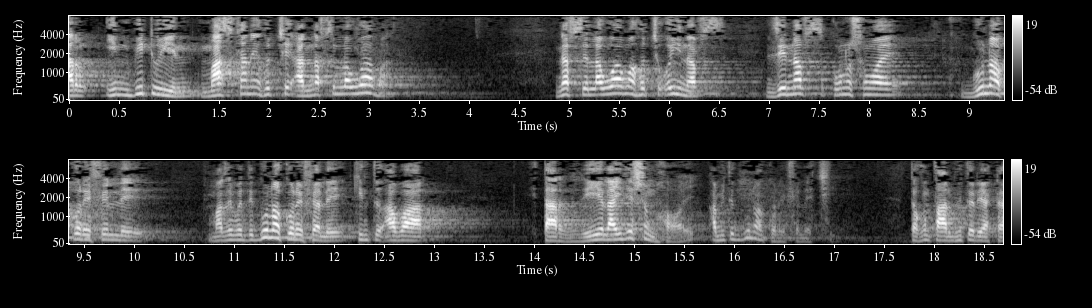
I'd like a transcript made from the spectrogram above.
আর ইন বিটুইন মাঝখানে হচ্ছে আর নাফসুল্লাহমা নাফসুল্লাহমা হচ্ছে ওই নফস, যে নফস কোন সময় গুণা করে ফেললে, মাঝে মধ্যে গুণা করে ফেলে, কিন্তু আবার তার রিয়েলাইজেশন হয়, আমি তো গুণা করে ফেলেছি। তখন তার ভিতরে একটা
